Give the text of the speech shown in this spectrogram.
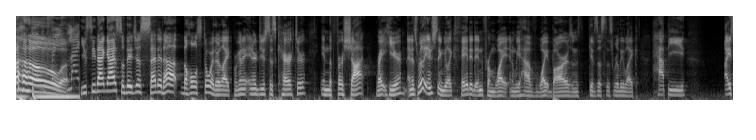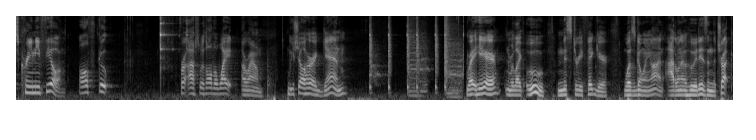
Oh, you see that, guys? So they just set it up the whole story. They're like, we're gonna introduce this character in the first shot right here, and it's really interesting. We like faded in from white, and we have white bars, and it gives us this really like happy, ice creamy feel. All scoop for us with all the white around. We show her again right here, and we're like, ooh, mystery figure. What's going on? I don't know who it is in the truck.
